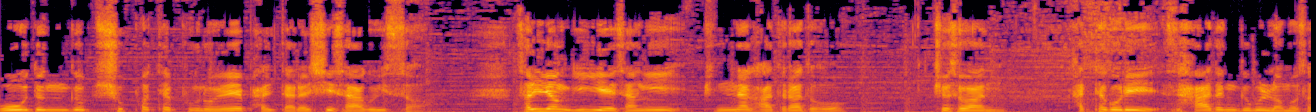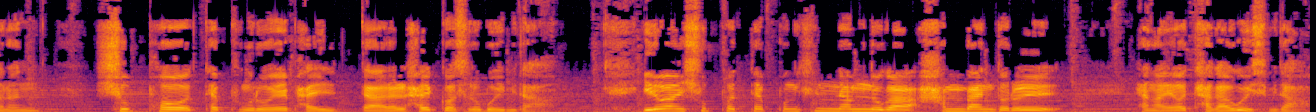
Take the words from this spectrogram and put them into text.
5등급 슈퍼 태풍으로의 발달을 시사하고 있어 설령 이 예상이 빗나가더라도 최소한 카테고리 4등급을 넘어서는 슈퍼 태풍으로의 발달을 할 것으로 보입니다. 이러한 슈퍼 태풍 힌남노가 한반도를 향하여 다가오고 있습니다.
